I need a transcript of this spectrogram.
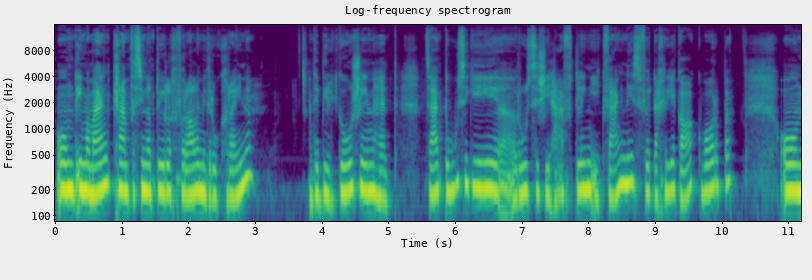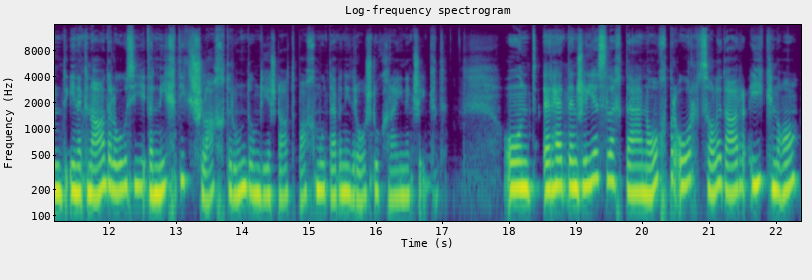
Und im Moment kämpfen sie natürlich vor allem in der Ukraine. Der Prigozhin hat Zehntausende äh, russische Häftlinge in Gefängnis für den Krieg angeworben und in eine gnadenlose Vernichtungsschlacht rund um die Stadt Bachmut eben in der Ostukraine geschickt. Und er hat dann schließlich den Nachbarort Soledar eingenommen.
